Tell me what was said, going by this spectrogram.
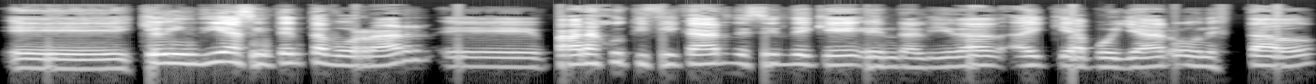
eh, que hoy en día se intenta borrar eh, para justificar, decir de que en realidad hay que apoyar un Estado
